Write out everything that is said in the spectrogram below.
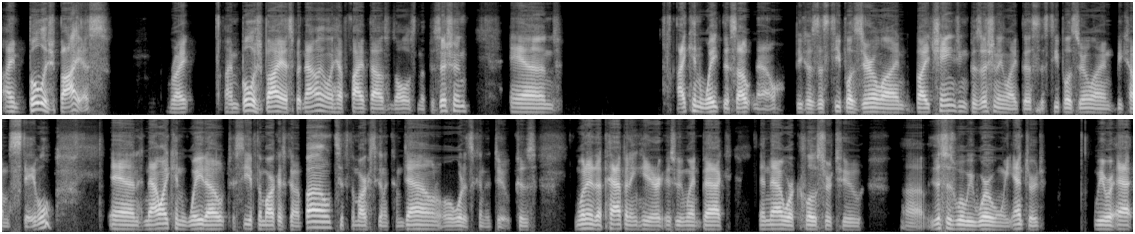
I'm bullish bias, right? I'm bullish bias, but now I only have $5,000 in the position and I can wait this out now because this T plus zero line, by changing positioning like this, this T plus zero line becomes stable. And now I can wait out to see if the market's going to bounce, if the market's going to come down, or what it's going to do. Because what ended up happening here is we went back, and now we're closer to, uh, this is where we were when we entered. We were at,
